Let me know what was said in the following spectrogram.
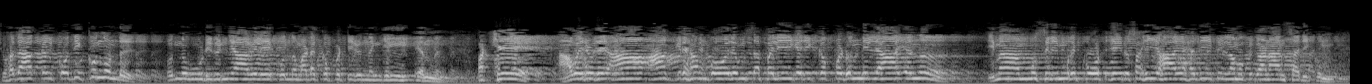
ശുഹദാക്കൾ കൊതിക്കുന്നുണ്ട്. ഒന്നുകൂടി ദുന്യാവിലേക്കൊന്ന് മടക്കപ്പെട്ടിരുന്നെങ്കിൽ എന്ന്. പക്ഷേ അവരുടെ ആ ആഗ്രഹം പോലും സഫലീകരിക്കപ്പെടുന്നില്ല എന്ന് ഇമാം മുസ്ലിം റിപ്പോർട്ട് ചെയ്ത് സഹിഹായ ഹദീഫിൽ നമുക്ക് കാണാൻ സാധിക്കും.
